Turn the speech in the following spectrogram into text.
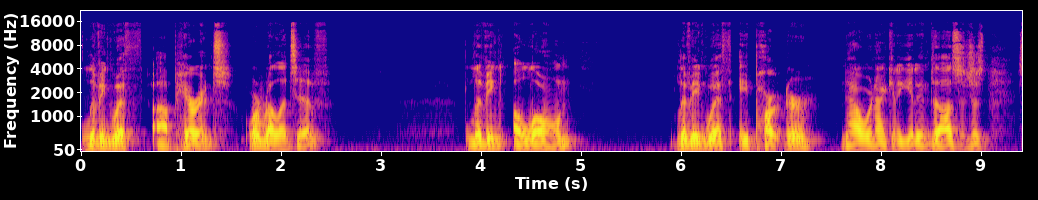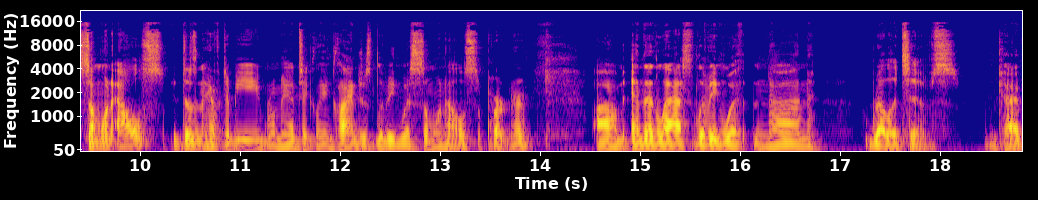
living with a parent or relative, living alone, living with a partner. Now, we're not going to get into us, it's just someone else. It doesn't have to be romantically inclined, just living with someone else, a partner. Um, and then last, living with non relatives. Okay.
